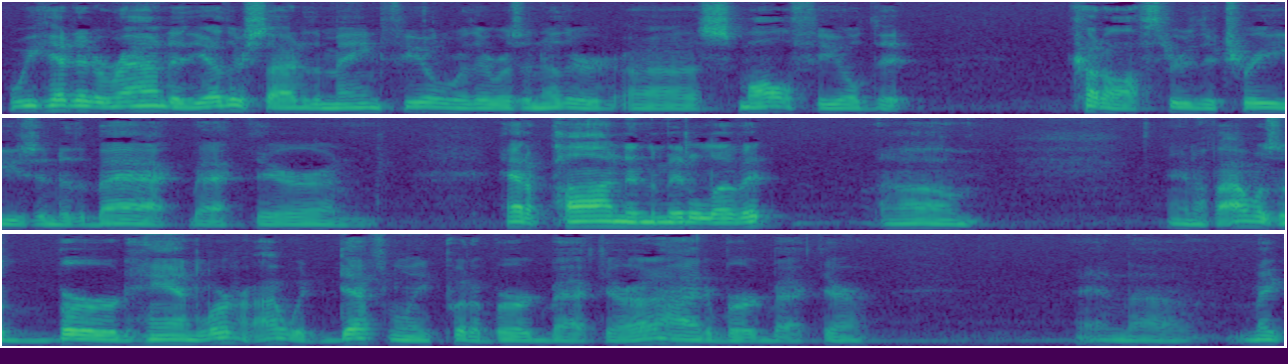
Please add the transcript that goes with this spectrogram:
we headed around to the other side of the main field where there was another uh, small field that cut off through the trees into the back back there and had a pond in the middle of it. Um, and if I was a bird handler, I would definitely put a bird back there. I'd hide a bird back there and uh, make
